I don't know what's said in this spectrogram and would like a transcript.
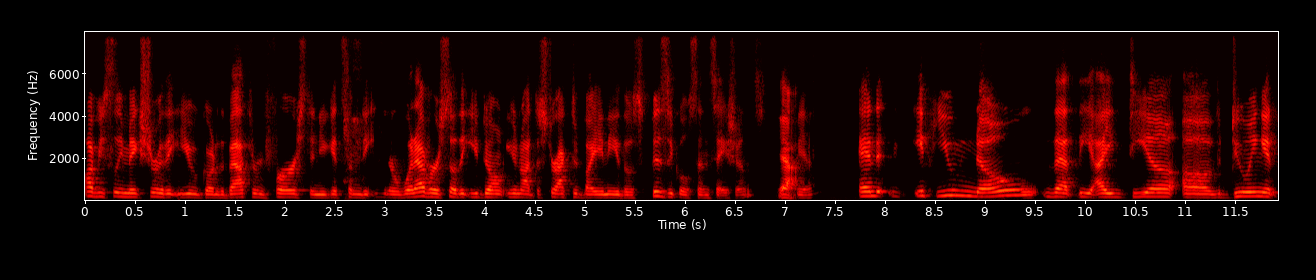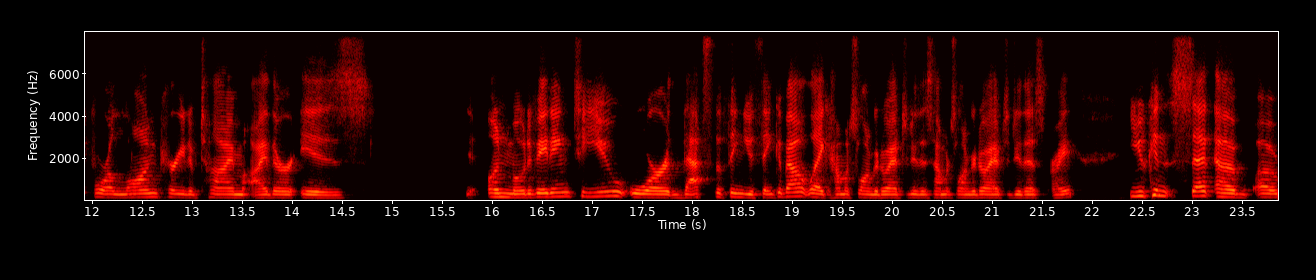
Obviously, make sure that you go to the bathroom first and you get something to eat or whatever, so that you don't, you're not distracted by any of those physical sensations. Yeah. Yeah. And if you know that the idea of doing it for a long period of time either is unmotivating to you or that's the thing you think about like how much longer do i have to do this how much longer do i have to do this right you can set a, a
